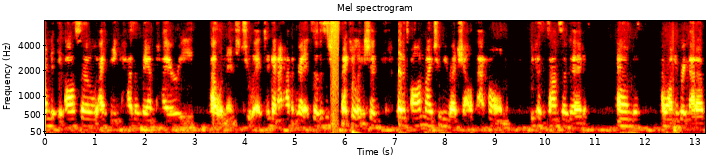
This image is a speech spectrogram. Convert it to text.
and it also I think has a vampire element to it. Again, I haven't read it, so this is just speculation but it's on my to be read shelf at home because it sounds so good. And I wanted to bring that up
